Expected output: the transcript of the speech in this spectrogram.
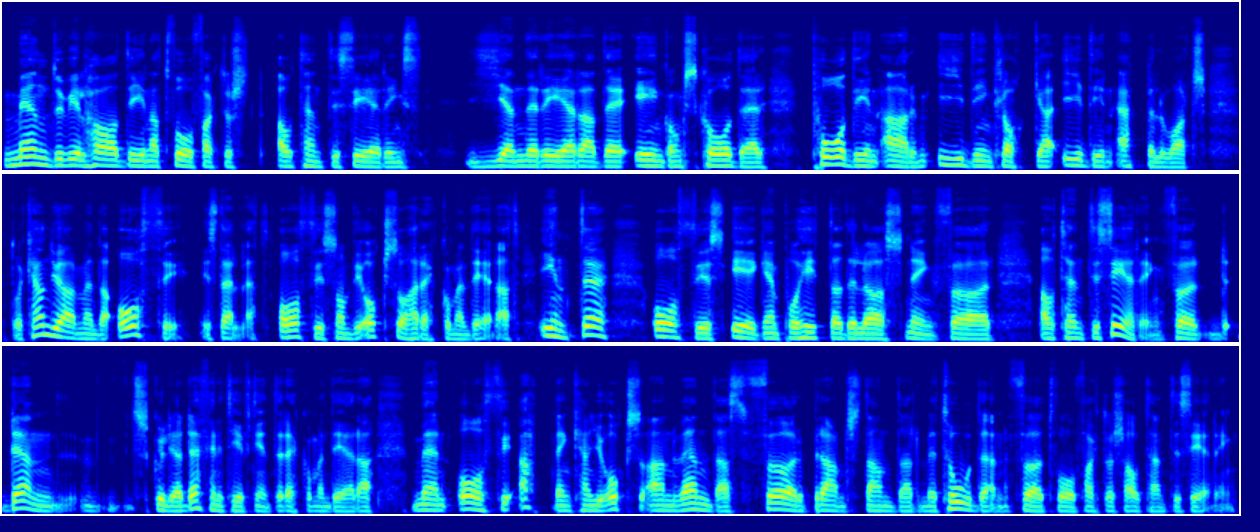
men du vill ha dina tvåfaktorsautentiserings genererade engångskoder på din arm, i din klocka, i din Apple Watch, då kan du använda Authy istället. Authy som vi också har rekommenderat. Inte Authys egen påhittade lösning för autentisering, för den skulle jag definitivt inte rekommendera. Men Authy-appen kan ju också användas för branschstandardmetoden för tvåfaktorsautentisering.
